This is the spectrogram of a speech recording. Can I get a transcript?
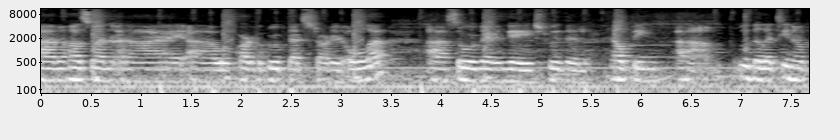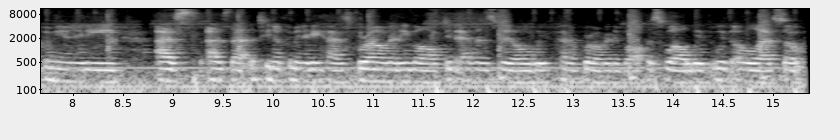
uh, my husband and I uh, were part of a group that started OLA. Uh, so we're very engaged with helping um, with the Latino community as as that Latino community has grown and evolved in Evansville, we've kind of grown and evolved as well with with OLA. So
